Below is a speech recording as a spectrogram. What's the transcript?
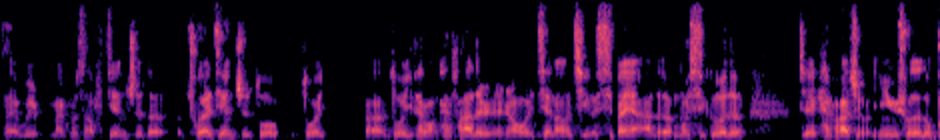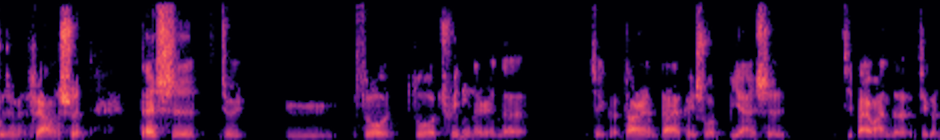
在为 Microsoft 兼职的，出来兼职做做呃做以太坊开发的人，然后我也见到了几个西班牙的、墨西哥的这些开发者，英语说的都不是非常的顺，但是就与所有做 trading 的人的这个，当然大家可以说必然是几百万的这个。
